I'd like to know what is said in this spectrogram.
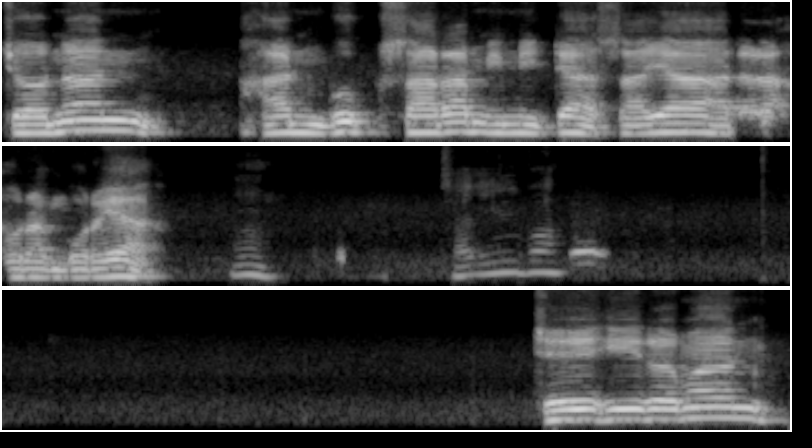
저는 한국 사람입니다. Saya adalah orang Korea. 음. 자, 1번. 제 이름은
